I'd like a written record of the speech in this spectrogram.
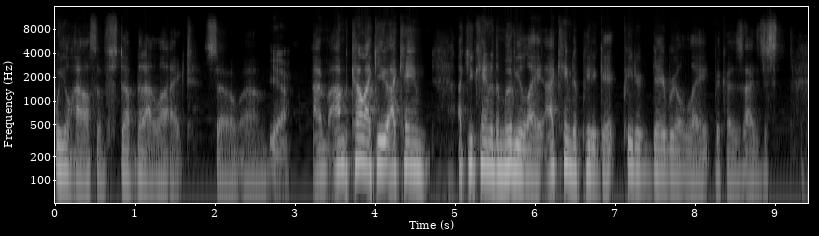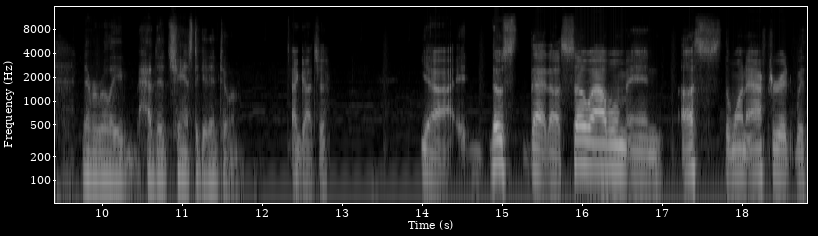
wheelhouse of stuff that I liked. So um, Yeah. I'm I'm kind of like you. I came like you came to the movie late. I came to Peter Ga- Peter Gabriel late because I just never really had the chance to get into him. I gotcha. Yeah, those that uh, So album and Us, the one after it with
